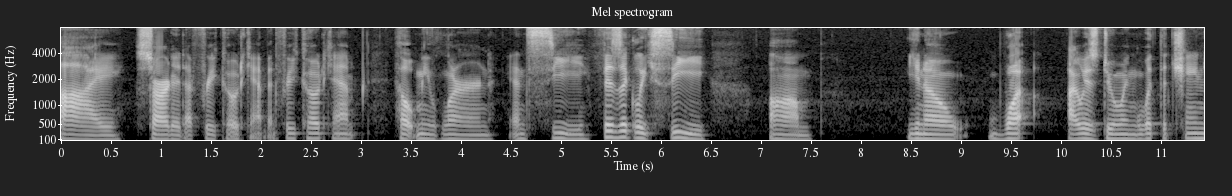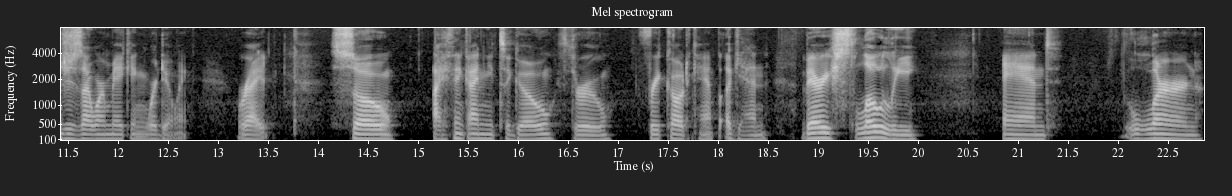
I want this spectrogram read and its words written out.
I started at Free Code Camp, and Free Code Camp helped me learn and see, physically see, um, you know, what I was doing, what the changes I were making were doing, right? So I think I need to go through free code camp again very slowly and learn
